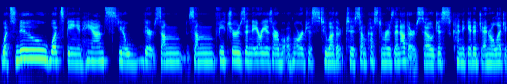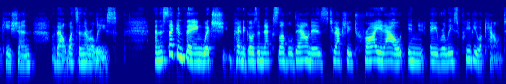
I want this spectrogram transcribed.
what's new, what's being enhanced. You know, there's some some features and areas are of more interest to other to some customers than others. So just kind of get a general education about what's in the release. And the second thing, which kind of goes the next level down, is to actually try it out in a release preview account.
